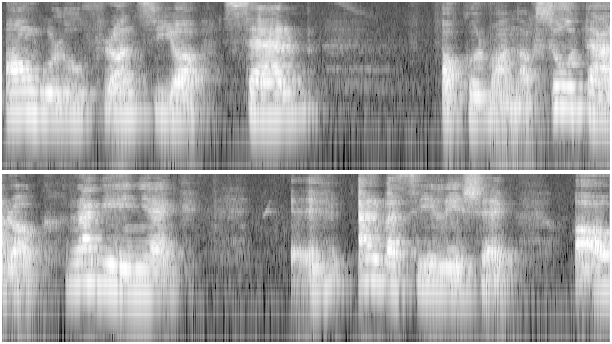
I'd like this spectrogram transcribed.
angolul, francia, szerb, akkor vannak szótárak, regények, elbeszélések, a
